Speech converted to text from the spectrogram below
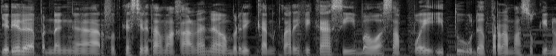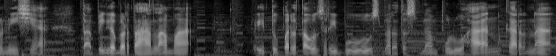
Jadi ada pendengar Foodcast Cerita Makanan yang memberikan klarifikasi bahwa Subway itu udah pernah masuk ke Indonesia, tapi nggak bertahan lama. Itu pada tahun 1990-an karena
